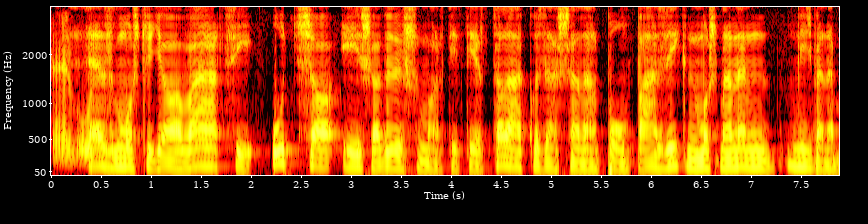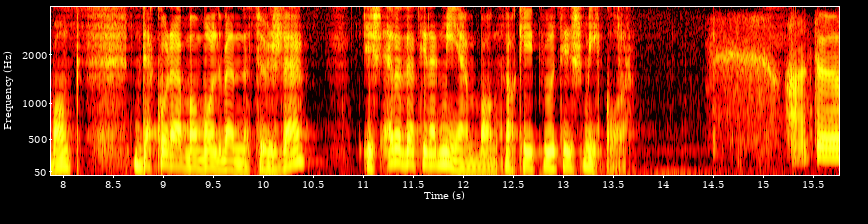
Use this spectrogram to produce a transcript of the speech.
Szervusz. Ez most ugye a Váci utca és a Vörösmarty tér találkozásánál pompázik, most már nem nincs benne bank, de korábban volt benne tőzsde, és eredetileg milyen banknak épült és mikor? Hát ö,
